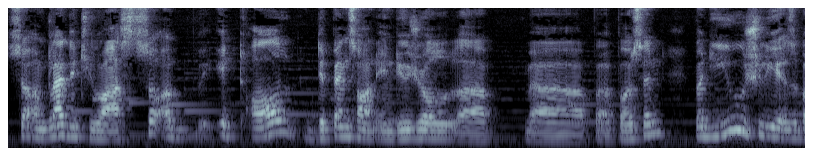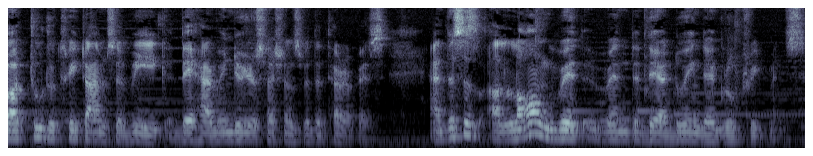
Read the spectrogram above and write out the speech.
So I'm glad that you asked. So uh, it all depends on individual uh, uh, person, but usually is about two to three times a week. They have individual sessions with the therapist, and this is along with when they are doing their group treatments.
